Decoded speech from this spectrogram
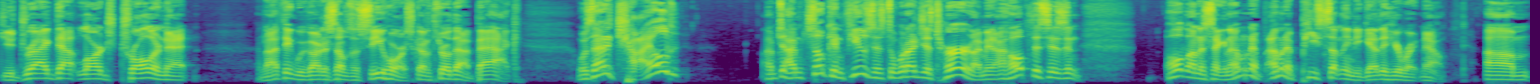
you drag that large trawler net, and I think we got ourselves a seahorse. Got to throw that back. Was that a child? I'm I'm so confused as to what I just heard. I mean, I hope this isn't. Hold on a second. I'm gonna I'm gonna piece something together here right now. Um,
